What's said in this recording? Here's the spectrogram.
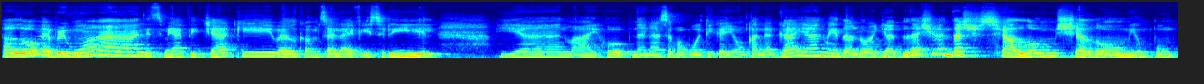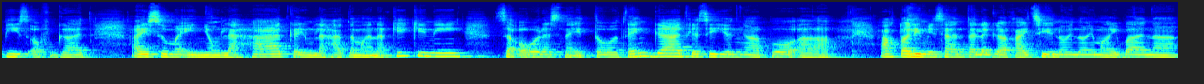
Hello everyone! It's me Ate Jackie. Welcome sa Life is Real. Yan, I hope na nasa mabuti kayong kalagayan. May the Lord God bless you and the shalom, shalom. Yung pong peace of God ay sumain yung lahat, kayong lahat ng mga nakikinig sa oras na ito. Thank God kasi yun nga po, ah, actually minsan talaga kahit sino no, yung mga iba na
